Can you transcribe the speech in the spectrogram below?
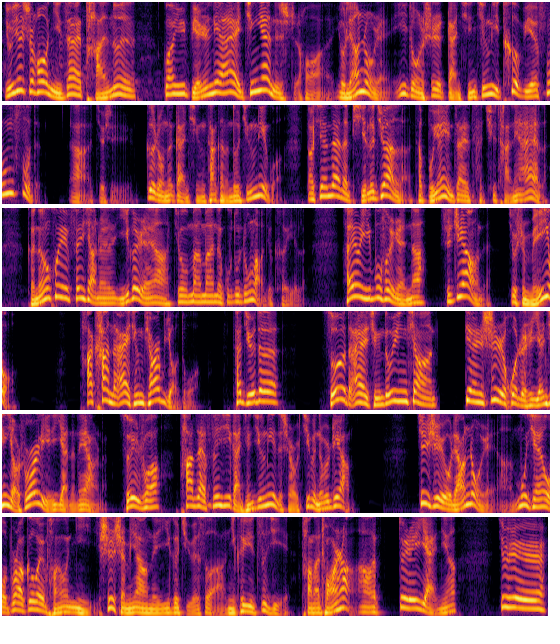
有些时候你在谈论关于别人恋爱经验的时候啊，有两种人，一种是感情经历特别丰富的啊，就是各种的感情他可能都经历过，到现在呢疲了倦了，他不愿意再谈去谈恋爱了，可能会分享着一个人啊，就慢慢的孤独终老就可以了。还有一部分人呢。是这样的，就是没有，他看的爱情片比较多，他觉得所有的爱情都应像电视或者是言情小说里演的那样的，所以说他在分析感情经历的时候，基本都是这样。这是有两种人啊，目前我不知道各位朋友你是什么样的一个角色啊？你可以自己躺在床上啊，对着眼睛，就是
